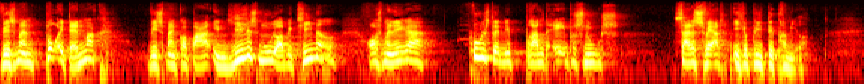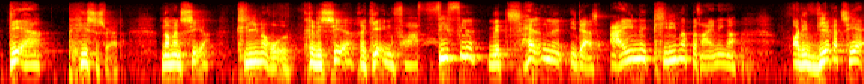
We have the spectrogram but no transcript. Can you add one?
Hvis man bor i Danmark, hvis man går bare en lille smule op i klimaet, og hvis man ikke er fuldstændig brændt af på snus, så er det svært ikke at blive deprimeret. Det er pissesvært, når man ser Klimarådet kritisere regeringen for at fifle med tallene i deres egne klimaberegninger, og det virker til, at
